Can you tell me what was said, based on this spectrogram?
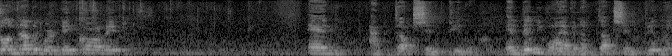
So in other words, they call it an abduction pillow. And then you're gonna have an abduction pillow.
